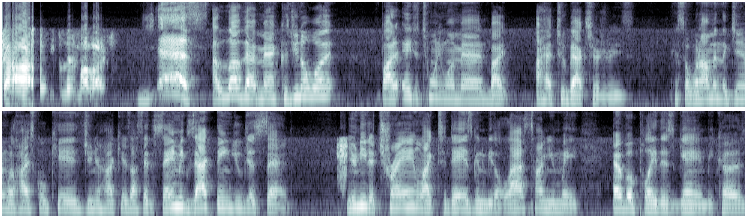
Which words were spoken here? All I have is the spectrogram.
kind of how I live my life. Yes, I love that, man. Because you know what? By the age of 21, man, by I had two back surgeries. And so when I'm in the gym with high school kids, junior high kids, I say the same exact thing you just said. You need to train like today is going to be the last time you may ever play this game because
